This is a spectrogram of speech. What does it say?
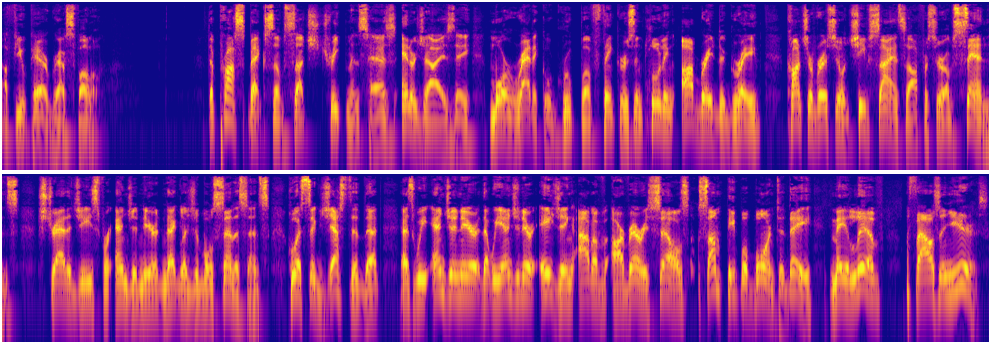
A few paragraphs follow. The prospects of such treatments has energized a more radical group of thinkers, including Aubrey de Grey, controversial chief science officer of SENS, Strategies for Engineered Negligible Senescence, who has suggested that as we engineer that we engineer aging out of our very cells, some people born today may live a thousand years.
